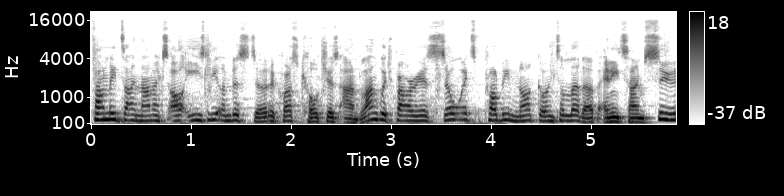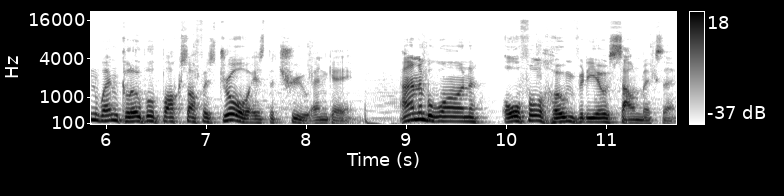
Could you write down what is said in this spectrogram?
family dynamics are easily understood across cultures and language barriers, so it's probably not going to let up anytime soon when global box office draw is the true endgame. And number one, awful home video sound mixing.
